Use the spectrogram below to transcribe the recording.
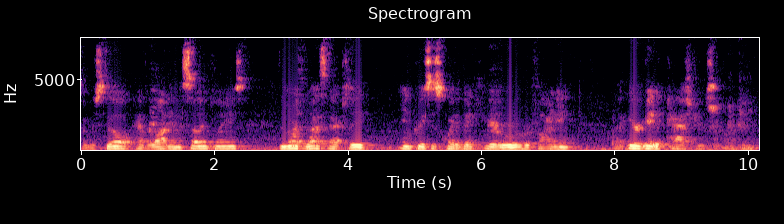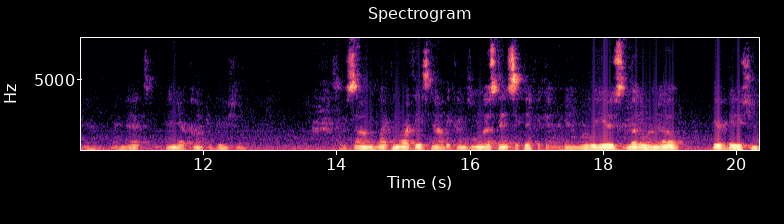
So we still have a lot in the southern plains. The northwest actually increases quite a bit here where we were finding uh, irrigated pastures often, and, that's and their contribution. So some, like the Northeast now, becomes almost insignificant, again, where we use little or no irrigation.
